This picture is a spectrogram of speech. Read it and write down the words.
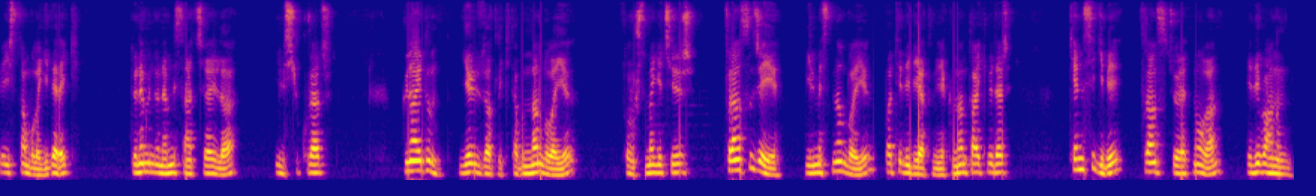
ve İstanbul'a giderek dönemin önemli sanatçılarıyla ilişki kurar. Günaydın Yeryüzü adlı kitabından dolayı soruşturma geçirir. Fransızcayı bilmesinden dolayı Batı Edebiyatı'nı yakından takip eder. Kendisi gibi Fransızca öğretmen olan Edibe Hanım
